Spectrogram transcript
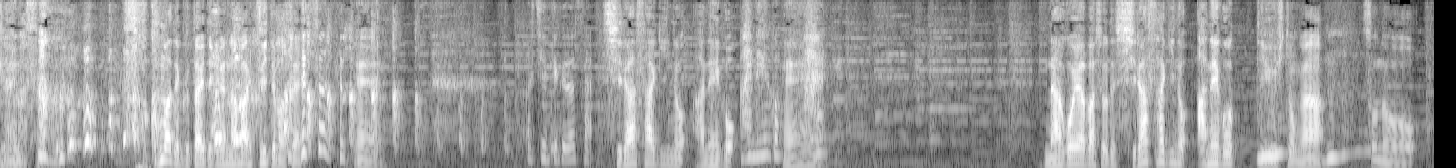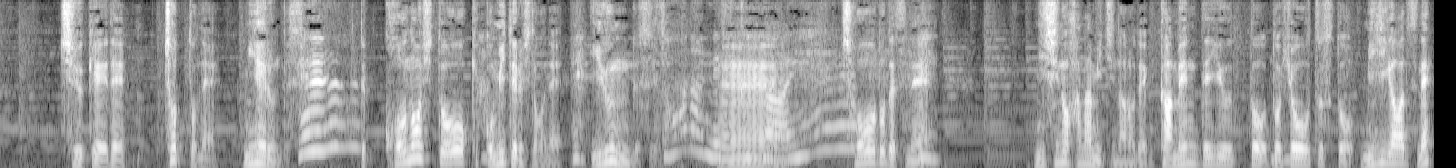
違います。そこまで具体的な名前ついてません、ええ。教えてください。白鷺の姉子。姉子、ええ。はい名古屋場所で白鷺の姉子っていう人が、うん。その中継でちょっとね見えるんですよ。へえでこの人を結構見てる人がねいるんですよ。そうなんですか、ええ。ええちょうどですね、西の花道なので画面で言うと土俵を映すと右側ですね。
